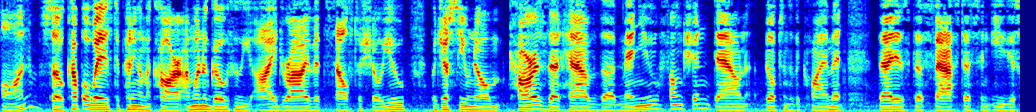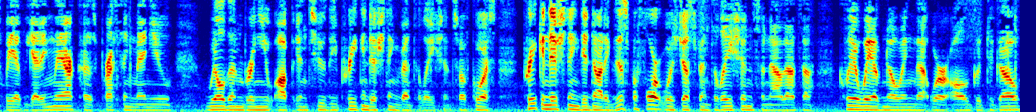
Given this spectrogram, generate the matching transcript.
on. So a couple ways depending on the car. I'm going to go through the iDrive itself to show you, but just so you know, cars that have the menu function down built into the climate, that is the fastest and easiest way of getting there because pressing menu will then bring you up into the preconditioning ventilation. So of course, preconditioning did not exist before, it was just ventilation. So now that's a clear way of knowing that we're all good to go.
